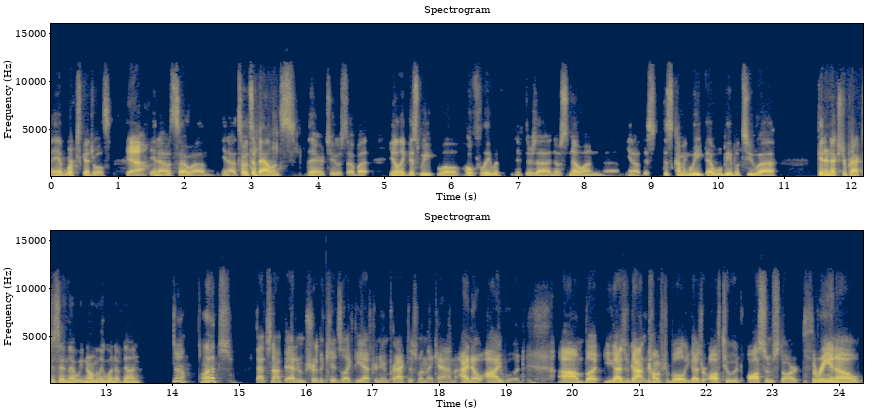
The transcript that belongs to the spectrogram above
they have work schedules. Yeah, you know, so um, you know, so it's a balance there too. So, but you know, like this week, we'll hopefully with if there's uh, no snow on, uh, you know, this this coming week, that we'll be able to uh, get an extra practice in that we normally wouldn't have done. Oh, well, that's that's not bad. And I'm sure the kids like the afternoon practice when they can. I know I would. Um, but you guys have gotten comfortable. You guys are off to an awesome start, three and zero.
